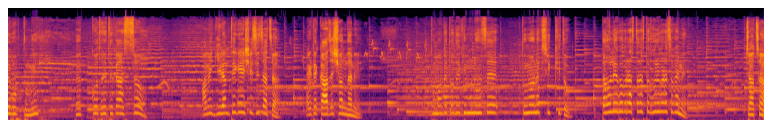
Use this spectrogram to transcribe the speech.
কে বাপ তুমি কোথায় থেকে আসছো? আমি গ্রাম থেকে এসেছি, চাচা, একটা কাজের সন্ধানে। তোমাকে তো দেখে মনে হচ্ছে তুমি অনেক শিক্ষিত। তাহলে এভাবে রাস্তা রাস্তা ঘুরে বেড়াচ্ছ কেন? চাচা,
